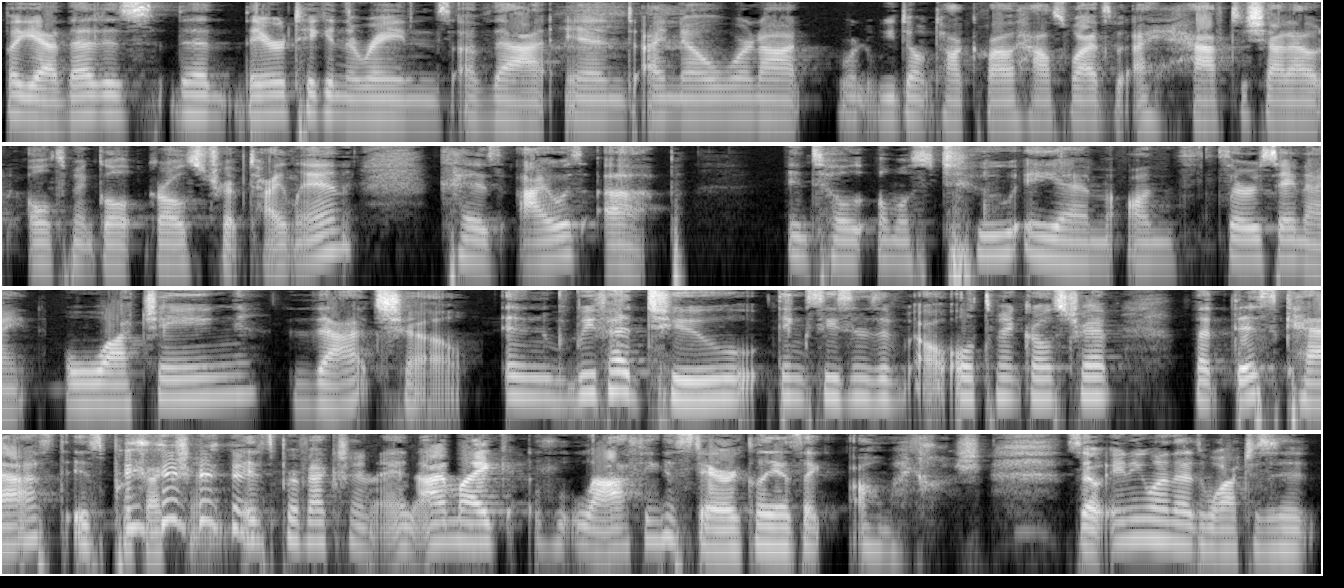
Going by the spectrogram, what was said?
But yeah, that is that they're taking the reins of that. And I know we're not, we're, we do not talk about housewives, but I have to shout out Ultimate Girls Trip Thailand because I was up until almost 2 a.m. on Thursday night watching that show. And we've had two think seasons of Ultimate Girls Trip, but this cast is perfection. it's perfection. And I'm like laughing hysterically. I was like, oh my gosh. So anyone that watches it,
